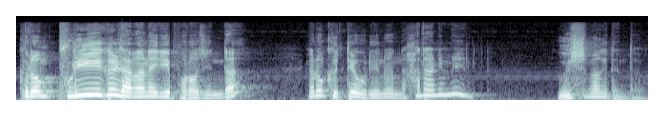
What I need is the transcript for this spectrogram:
그런 불이익을 당하는 일이 벌어진다? 여러분, 그때 우리는 하나님을 의심하게 된다고요.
